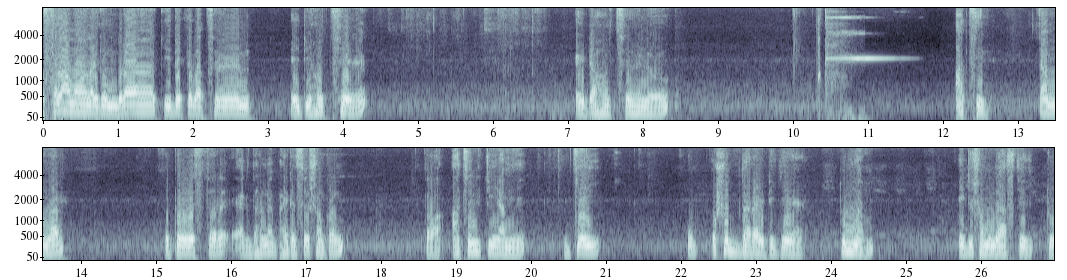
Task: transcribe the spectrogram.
আসসালামু আলাইকুম বন্ধুরা, কি দেখতে পাচ্ছেন? এইটি হচ্ছে, এটা হচ্ছে হলো আচিল চামড়ার উপরের স্তরে এক ধরনের ভাইরাসের সংক্রমণ। তো আচিলটি আমি যেই ওষুধ দ্বারা এটিকে তুললাম, এটি সম্বন্ধে আজকে একটু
